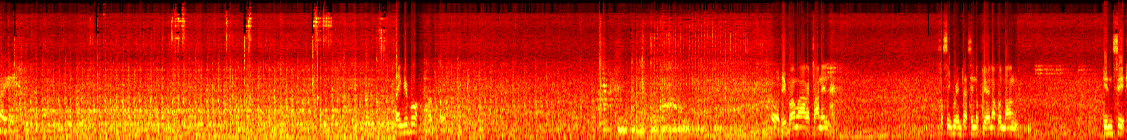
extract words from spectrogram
Ay. Thank you po. Oh, di ba mga ka-channel? Sa 50 sinuklian ako ng 15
